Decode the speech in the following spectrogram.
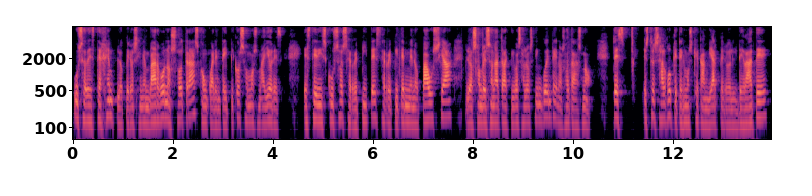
uso de este ejemplo, pero sin embargo nosotras con cuarenta y pico somos mayores. Este discurso se repite, se repite en menopausia, los hombres son atractivos a los 50 y nosotras no. Entonces, esto es algo que tenemos que cambiar, pero el debate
